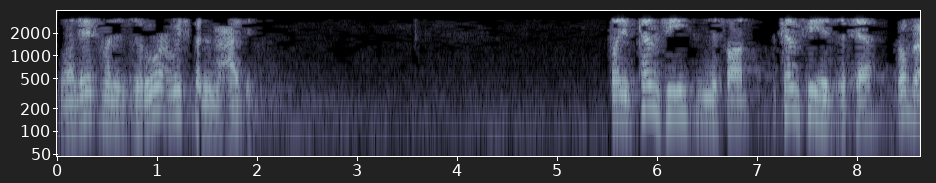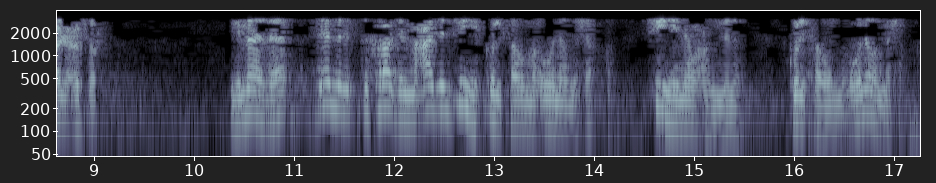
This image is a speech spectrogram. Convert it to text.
وهذا يشمل الزروع ويشمل المعادن. طيب كم فيه النصاب؟ كم فيه الزكاة؟ ربع العشر. لماذا؟ لأن الاستخراج المعادن فيه كلفة ومؤونة ومشقة. فيه نوع من الكلفة والمؤونة والمشقة.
